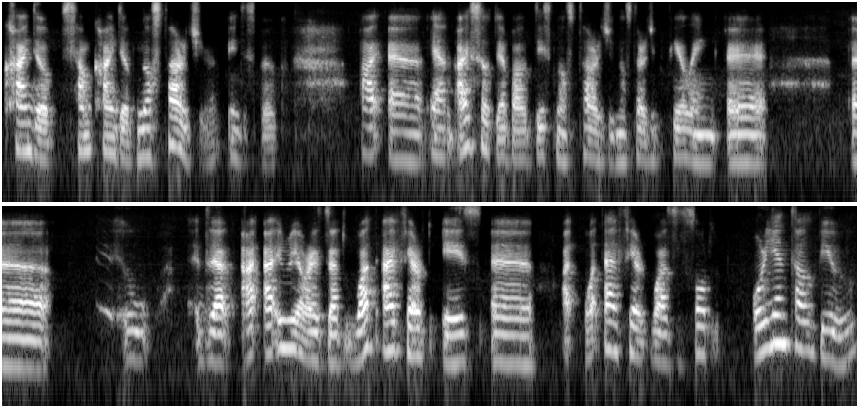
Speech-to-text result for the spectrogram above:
kind of some kind of nostalgia in this book. I uh, and I thought about this nostalgia, nostalgic feeling. Uh, uh, that I, I realized that what I felt is uh, what I felt was a sort of Oriental view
